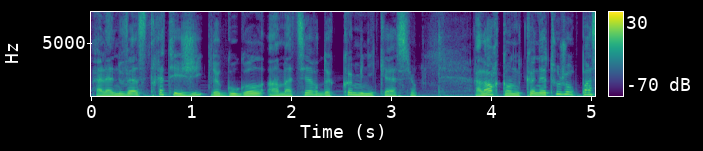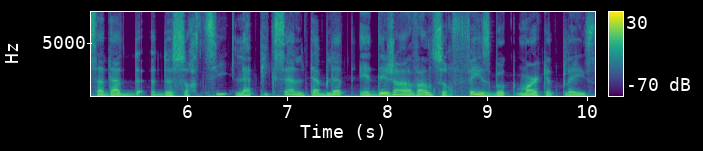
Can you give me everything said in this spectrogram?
à la nouvelle stratégie de Google en matière de communication. Alors qu'on ne connaît toujours pas sa date de sortie, la Pixel Tablet est déjà en vente sur Facebook Marketplace.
